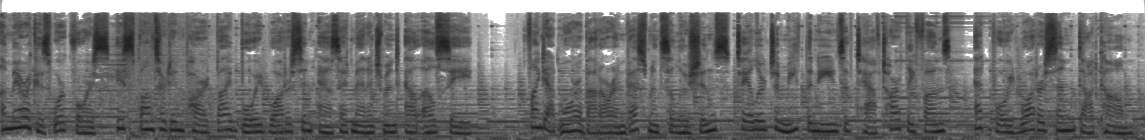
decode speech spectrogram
America's Workforce is sponsored in part by Boyd Watterson Asset Management, LLC. Find out more about our investment solutions tailored to meet the needs of Taft Hartley funds at boydwatterson.com.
